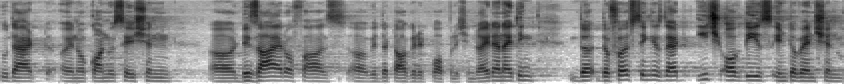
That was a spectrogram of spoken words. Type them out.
to that you know, conversation uh, desire of ours uh, with the targeted population, right? And I think the, the first thing is that each of these intervention,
